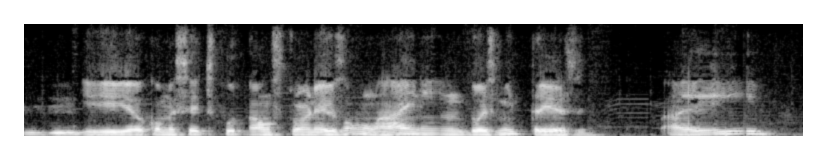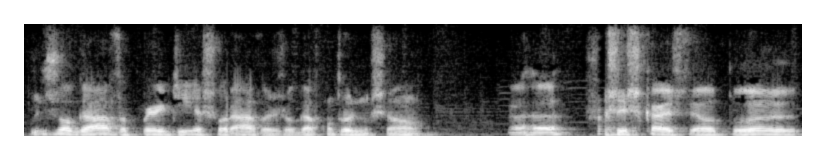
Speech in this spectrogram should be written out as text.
Uhum. E eu comecei a disputar uns torneios online em 2013. Aí jogava, perdia, chorava, jogava controle no chão. Uhum. Fazia escarcel todo.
